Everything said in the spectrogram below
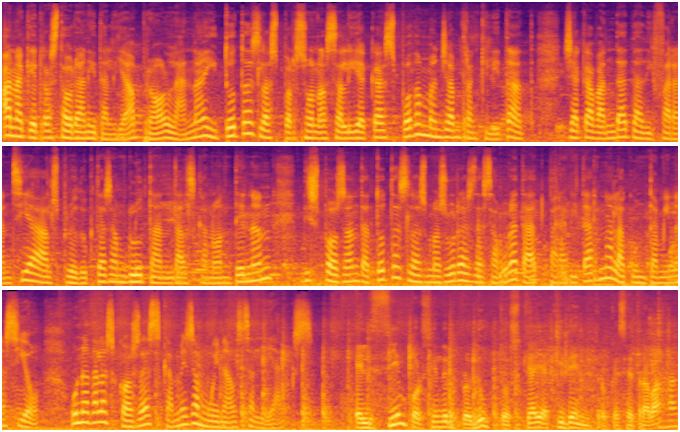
En aquest restaurant italià, però, l'Anna i totes les persones celíaques poden menjar amb tranquil·litat, ja que a banda de diferenciar els productes amb gluten dels que no en tenen, disposen de totes les mesures de seguretat per evitar-ne la contaminació, una de les coses que més amoïna els celíacs. El 100% de los productos que hay aquí dentro que se trabajan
